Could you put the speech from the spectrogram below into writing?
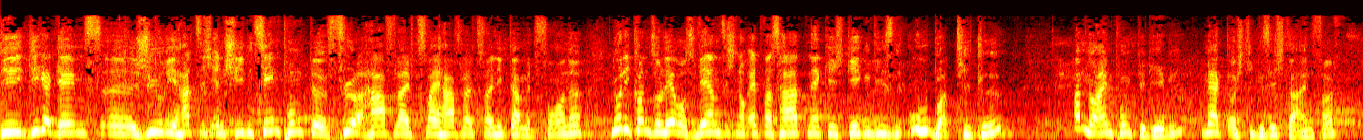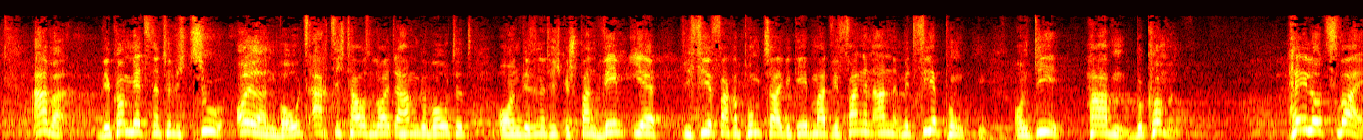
die Giga Games äh, Jury hat sich entschieden, 10 Punkte für Half-Life 2. Half-Life 2 liegt damit vorne. Nur die Consoleros wehren sich noch etwas hartnäckig gegen diesen Uber-Titel. Haben nur einen Punkt gegeben. Merkt euch die Gesichter einfach. Aber wir kommen jetzt natürlich zu euren Votes. 80.000 Leute haben gewotet und wir sind natürlich gespannt, wem ihr die vierfache Punktzahl gegeben habt. Wir fangen an mit vier Punkten und die haben bekommen. Halo 2.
